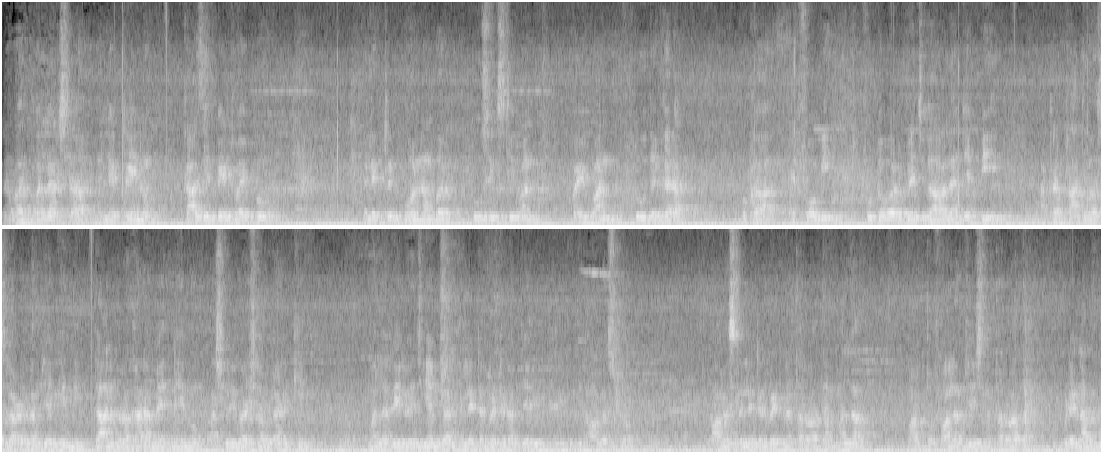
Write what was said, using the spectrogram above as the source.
హైదరాబాద్ బల్లార్షా వెళ్ళే ట్రైను కాజీపేట్ వైపు electric pole number two sixty one by one two దగ్గర ఒక ఎఫ్ఓబి ఫుట్ ఓవర్ బ్రిడ్జ్ కావాలని చెప్పి అక్కడ ప్రాంతవాసులు అడగడం జరిగింది. దాని ప్రకారమే నేను అశ్విని వైష్ణవ్ గారికి మళ్ళీ రైల్వే జిఎం గారికి లెటర్ పెట్టడం జరిగింది ఆగస్టులో. ఆగస్ట్లో లెటర్ పెట్టిన తర్వాత మళ్ళా వారితో ఫాలోఅప్ చేసిన తర్వాత ఇప్పుడే నాకు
